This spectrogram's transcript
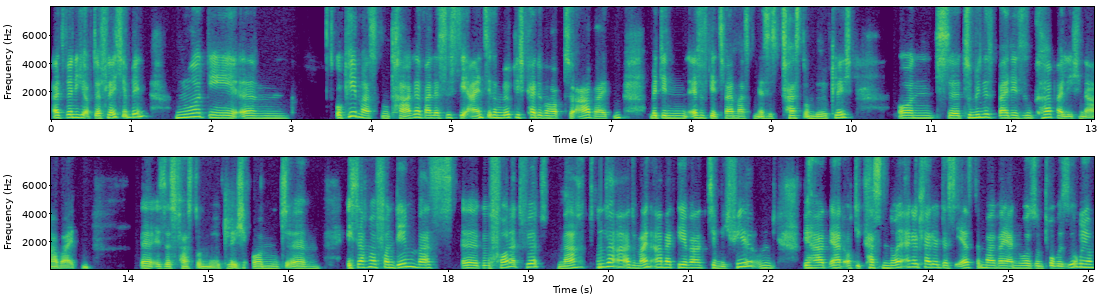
als wenn ich auf der Fläche bin. Nur die ähm, OP-Masken trage, weil es ist die einzige Möglichkeit, überhaupt zu arbeiten. Mit den FFP2-Masken ist es fast unmöglich. Und äh, zumindest bei diesen körperlichen Arbeiten äh, ist es fast unmöglich. Und ähm, ich sage mal, von dem, was äh, gefordert wird, macht unser, also mein Arbeitgeber ziemlich viel. Und wir hat, er hat auch die Kassen neu eingekleidet. Das erste Mal war ja nur so ein Provisorium.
